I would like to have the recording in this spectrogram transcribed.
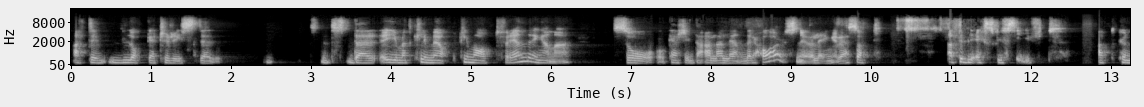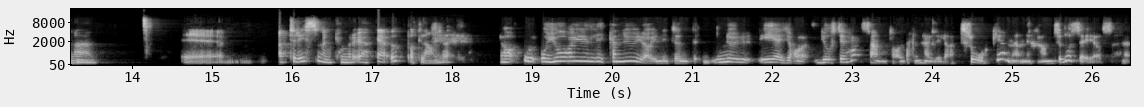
att det lockar turister. Där, I och med att klimat, klimatförändringarna så kanske inte alla länder har snö längre. Så att, att det blir exklusivt. Att kunna... Eh, att turismen kommer att öka uppåt landet. Ja, och, och jag är ju lika, nu är jag ju lite, nu är jag just i det här samtalet den här lilla tråkiga människan. Så då säger jag så här.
